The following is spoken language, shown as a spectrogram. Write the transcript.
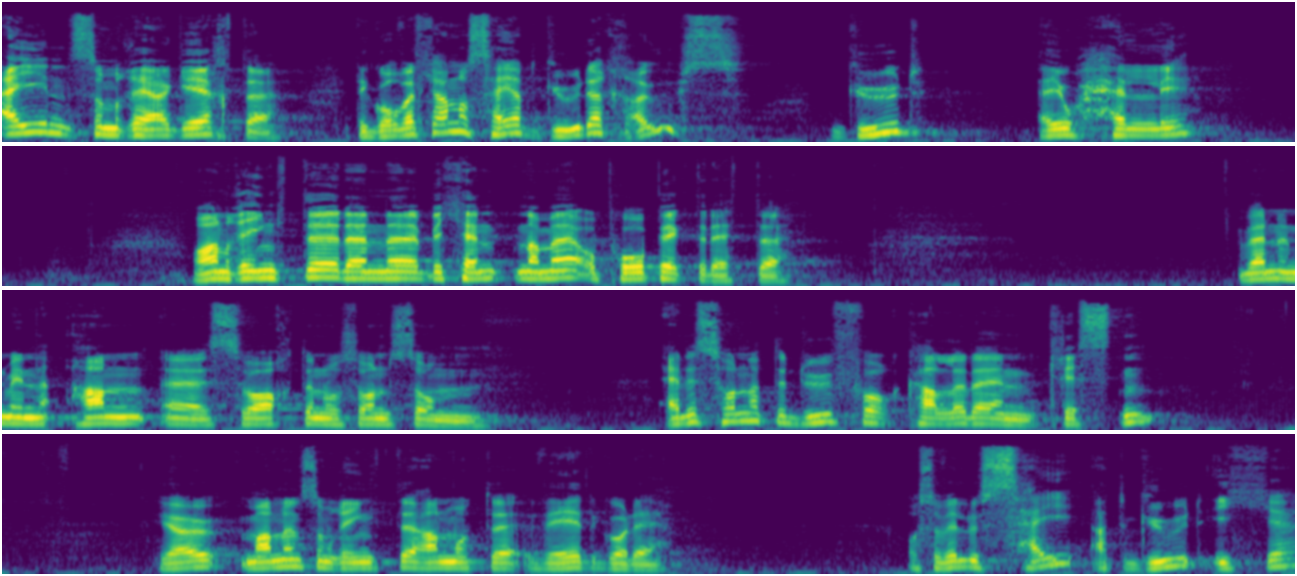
én som reagerte. Det går vel ikke an å si at Gud er raus? Gud er jo hellig. Og Han ringte denne bekjenten av meg og påpekte dette. Vennen min han eh, svarte noe sånn som Er det sånn at du får kalle deg en kristen? Ja, mannen som ringte, han måtte vedgå det. Og så vil du si at Gud ikke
